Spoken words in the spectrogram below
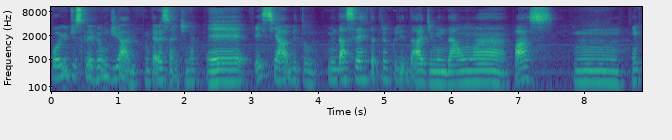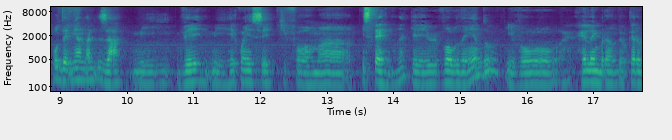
foi o de escrever um diário. Interessante, né? É, esse hábito me dá certa tranquilidade, me dá uma paz em, em poder me analisar, me ver, me reconhecer de forma externa, né? Que eu vou lendo e vou relembrando. Eu quero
